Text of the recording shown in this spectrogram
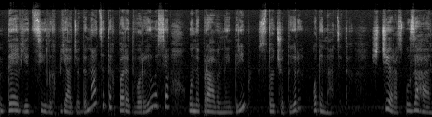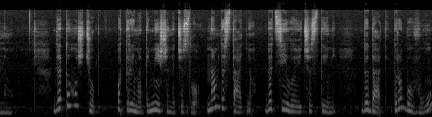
9,5 перетворилося у неправильний дріб 104 одинадцятих. Ще раз у загальному. Для того, щоб отримати мішане число, нам достатньо до цілої частини додати дробову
